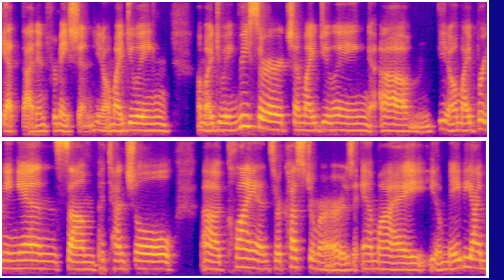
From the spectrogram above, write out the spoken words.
get that information you know am i doing am i doing research am i doing um, you know am i bringing in some potential uh, clients or customers am i you know maybe i'm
